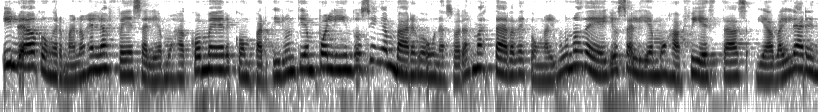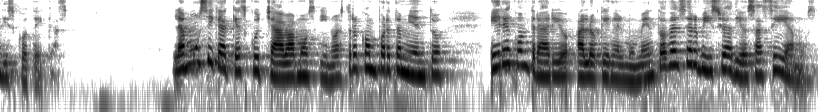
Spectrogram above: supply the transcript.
y luego con hermanos en la fe salíamos a comer, compartir un tiempo lindo, sin embargo, unas horas más tarde con algunos de ellos salíamos a fiestas y a bailar en discotecas. La música que escuchábamos y nuestro comportamiento era contrario a lo que en el momento del servicio a Dios hacíamos.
